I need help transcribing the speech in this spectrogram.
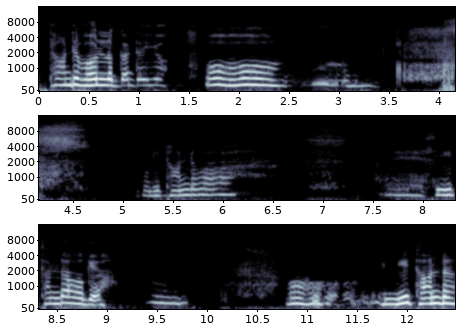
ਠੰਡ ਬਹੁਤ ਲੱਗਣ ਡਈ ਆ। ਓਹ। ਬੜੀ ਠੰਡ ਵਾ। ਅਰੇ ਸੀ ਠੰਡਾ ਹੋ ਗਿਆ। ਓਹ, ਇੰਨੀ ਠੰਡ।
